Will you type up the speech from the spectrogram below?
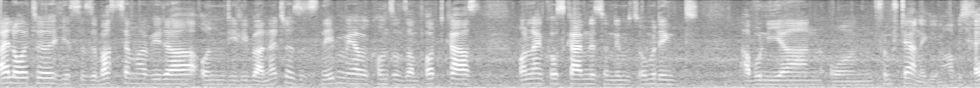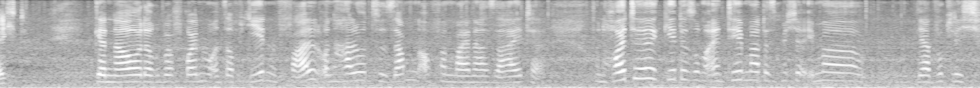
Hi Leute, hier ist der Sebastian mal wieder und die liebe Annette sitzt neben mir. Willkommen zu unserem Podcast Online-Kursgeheimnis und ihr müsst unbedingt abonnieren und fünf Sterne geben. Habe ich recht? Genau, darüber freuen wir uns auf jeden Fall. Und hallo zusammen auch von meiner Seite. Und heute geht es um ein Thema, das mich ja immer ja wirklich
